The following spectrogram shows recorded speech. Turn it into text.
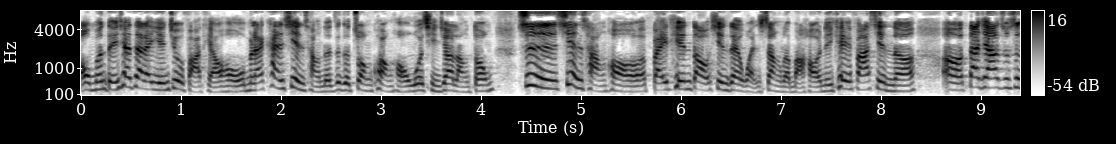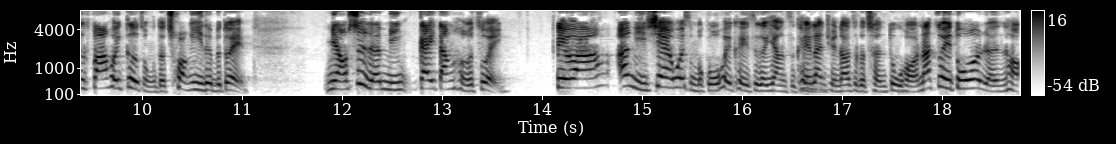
哦，我们等一下再来研究法条哈。我们来看现场的这个状况哈。我请教朗东，是现场哈，白天到现在晚上了嘛？哈，你可以发现呢，呃，大家就是发挥各种的创意，对不对？藐视人民，该当何罪？对啊，啊！你现在为什么国会可以这个样子，可以滥权到这个程度哈？那最多人哈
